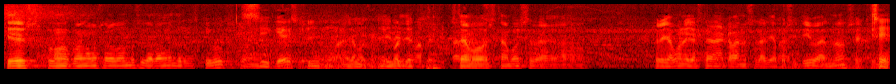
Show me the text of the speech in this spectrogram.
¿Quieres que pongamos algo de música de Risky Books? Sí, ¿qué? Sí, estamos, estamos, pero ya bueno, ya están acabándose las diapositivas, ¿no? Sí.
